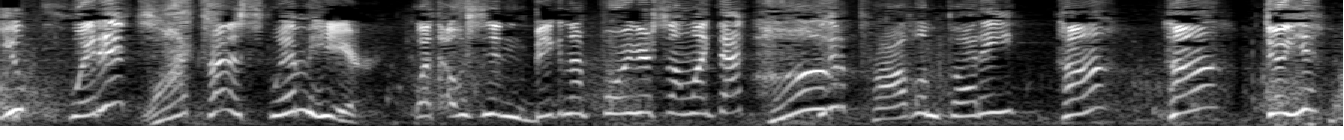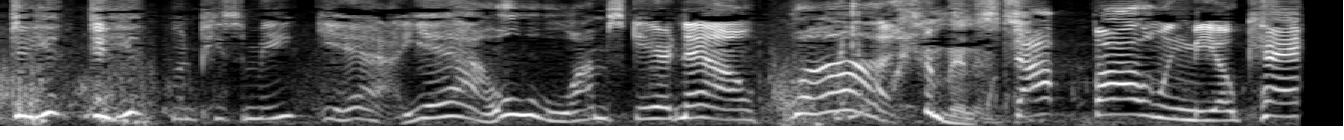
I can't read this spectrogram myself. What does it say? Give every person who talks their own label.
Speaker 1: You quit it?
Speaker 2: What?
Speaker 1: trying to swim here. What, the ocean isn't big enough for you or something like that?
Speaker 2: Huh?
Speaker 1: You got a problem, buddy? Huh? Huh? Do you? Do you? Do you? Want a piece of me? Yeah, yeah. Ooh, I'm scared now. What?
Speaker 2: Wait a minute.
Speaker 1: Stop following me, okay?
